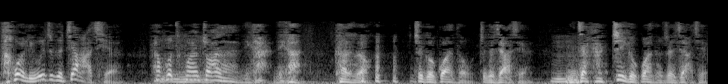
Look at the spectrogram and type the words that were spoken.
他会留这个价钱，他会突然抓来，你看，你看。看到没有？这个罐头这个价钱，你再看这个罐头这价钱，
